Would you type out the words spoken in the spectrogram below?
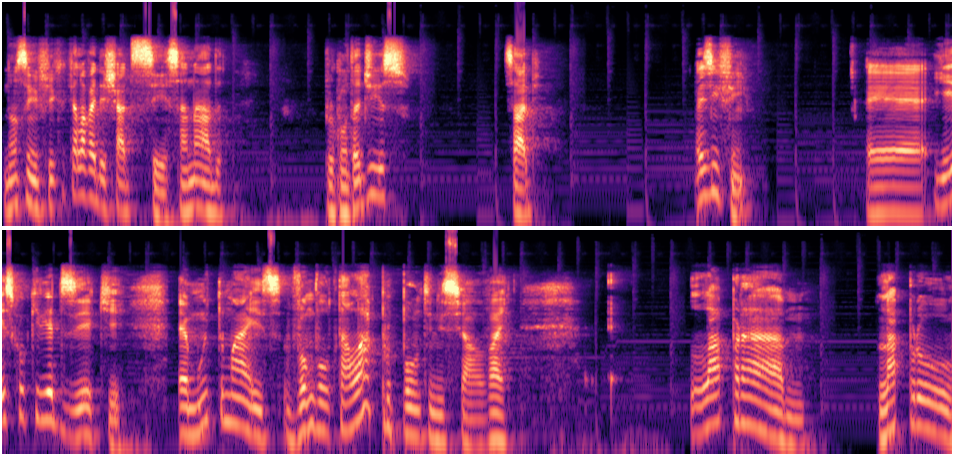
Não significa que ela vai deixar de ser sanada. Por conta disso, sabe? Mas enfim. É, e é isso que eu queria dizer aqui. É muito mais. Vamos voltar lá pro ponto inicial, vai. Lá pra. Lá pro.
